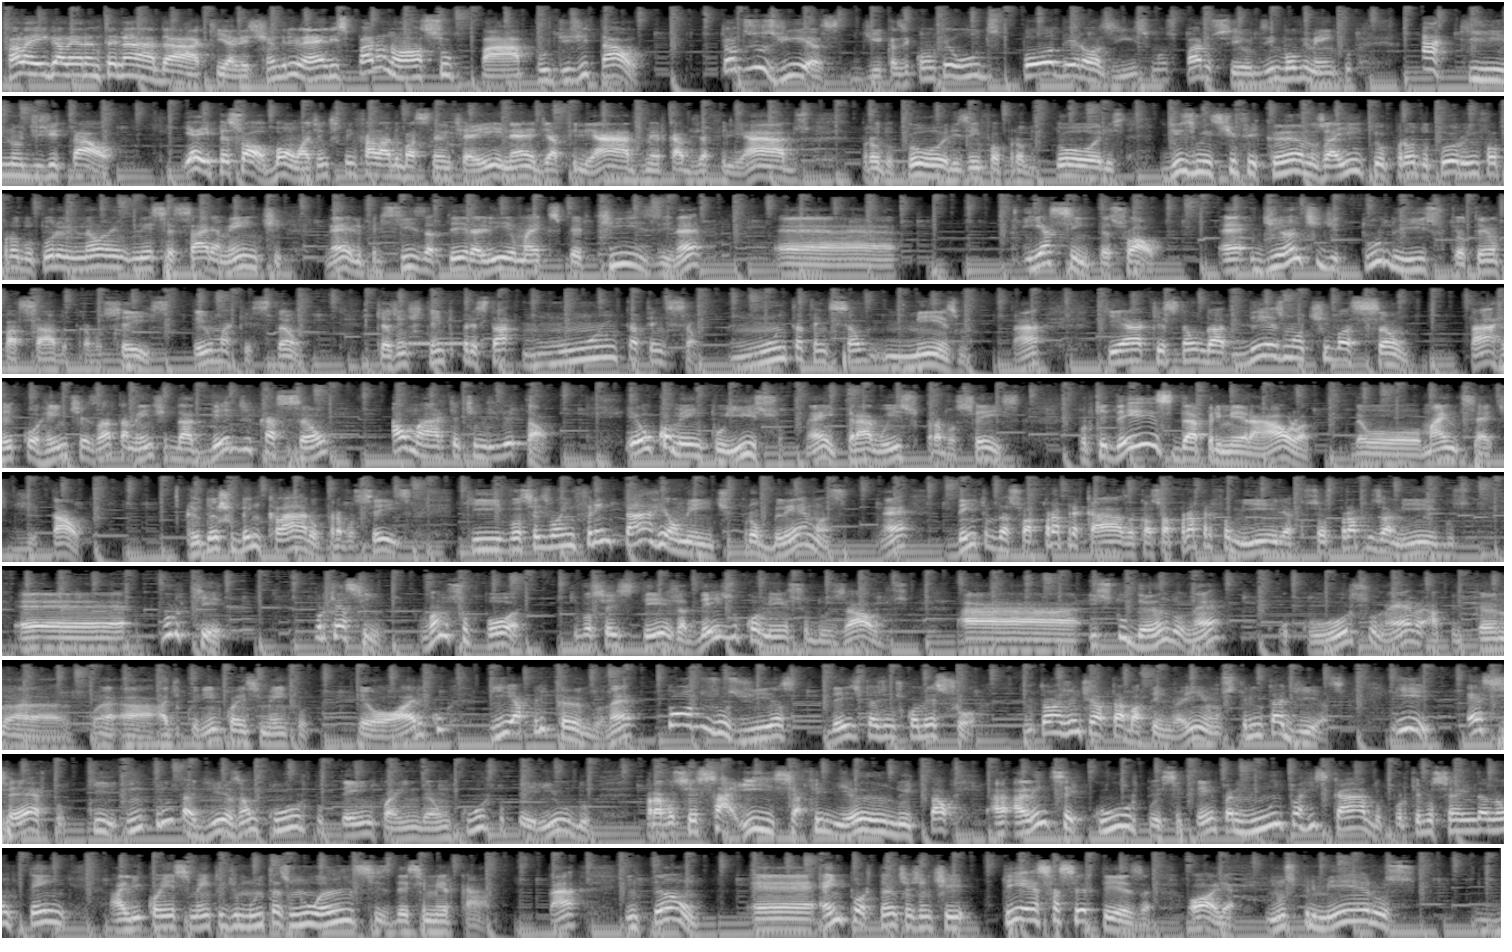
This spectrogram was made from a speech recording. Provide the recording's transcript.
Fala aí, galera antenada! Aqui é Alexandre Leles para o nosso Papo Digital. Todos os dias, dicas e conteúdos poderosíssimos para o seu desenvolvimento aqui no digital. E aí, pessoal? Bom, a gente tem falado bastante aí, né, de afiliados, mercado de afiliados, produtores, infoprodutores. Desmistificamos aí que o produtor, o infoprodutor, ele não é necessariamente, né, ele precisa ter ali uma expertise, né? É... E assim, pessoal, é, diante de tudo isso que eu tenho passado para vocês, tem uma questão que a gente tem que prestar muita atenção, muita atenção mesmo, tá? Que é a questão da desmotivação, tá? Recorrente exatamente da dedicação ao marketing digital. Eu comento isso, né, e trago isso para vocês, porque desde a primeira aula do Mindset Digital, eu deixo bem claro para vocês que vocês vão enfrentar realmente problemas, né? Dentro da sua própria casa, com a sua própria família, com seus próprios amigos. É... Por quê? Porque assim, vamos supor que você esteja desde o começo dos áudios a... estudando, né? O curso, né? Aplicando, a... A... adquirindo conhecimento teórico e aplicando, né? Todos os dias desde que a gente começou. Então a gente já está batendo aí uns 30 dias. E é certo que em 30 dias é um curto tempo ainda, é um curto período para você sair se afiliando e tal. além de ser curto esse tempo, é muito arriscado, porque você ainda não tem ali conhecimento de muitas nuances desse mercado, tá? Então, é, é importante a gente ter essa certeza. Olha, nos primeiros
